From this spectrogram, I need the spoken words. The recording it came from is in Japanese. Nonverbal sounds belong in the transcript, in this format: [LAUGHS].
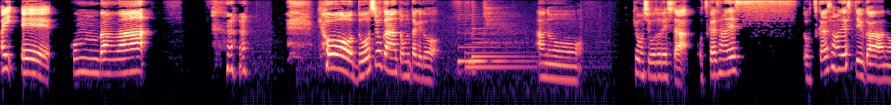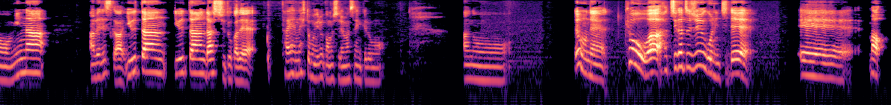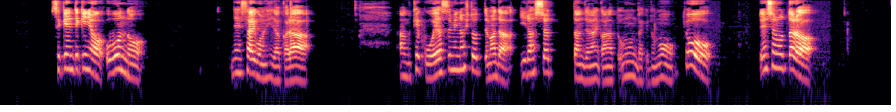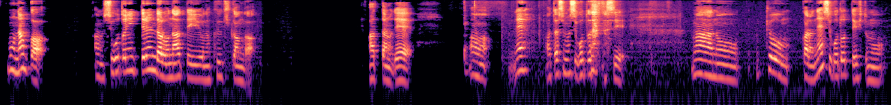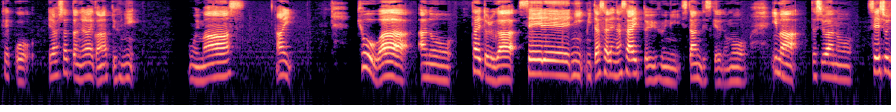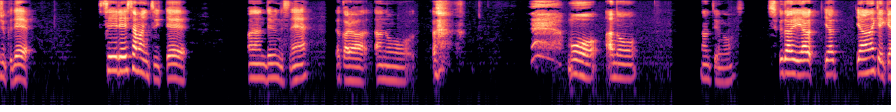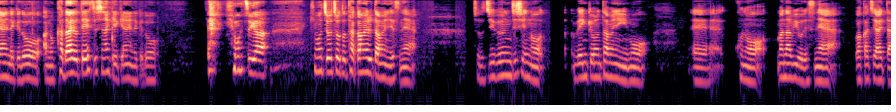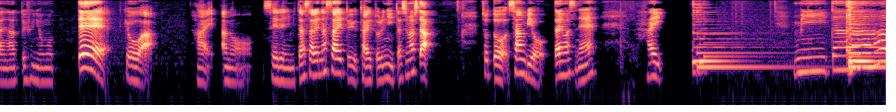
はい、えー、こんばんは。[LAUGHS] 今日どうしようかなと思ったけど、あのー今日も仕事でした。お疲れ様です。お疲れ様ですっていうか、あのみんな、あれですか、U ターン、U ターンラッシュとかで大変な人もいるかもしれませんけども。あのーでもね、今日は8月15日で、えー、まあ、世間的にはお盆のね、最後の日だから、あの、結構お休みの人ってまだいらっしゃったんじゃないかなと思うんだけども、今日、電車乗ったら、もうなんか、あの、仕事に行ってるんだろうなっていうような空気感があったので、まあ、ね、私も仕事だったし、まああの、今日からね、仕事っていう人も結構いらっしゃったんじゃないかなっていうふうに思います。はい。今日は、あの、タイトルが精霊に満たされなさいというふうにしたんですけれども、今、私はあの、聖書塾で精霊様について学んでるんですね。だから、あの、[LAUGHS] もう、あの、なんていうの？宿題や、や、やらなきゃいけないんだけど、あの、課題を提出しなきゃいけないんだけど、[LAUGHS] 気持ちが、気持ちをちょっと高めるためにですね、ちょっと自分自身の勉強のためにも、えーこの学びをですね、分かち合いたいなというふうに思って、今日は、はい、あの、精霊に満たされなさいというタイトルにいたしました。ちょっと賛美を歌いますね。はい。見たら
